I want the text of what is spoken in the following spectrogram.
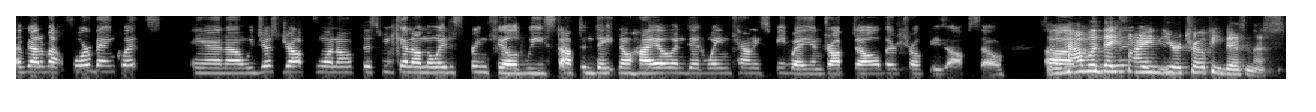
I've got about four banquets, and uh, we just dropped one off this weekend on the way to Springfield. We stopped in Dayton, Ohio, and did Wayne County Speedway and dropped all their trophies off. So. So uh, how would they find your trophy business?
